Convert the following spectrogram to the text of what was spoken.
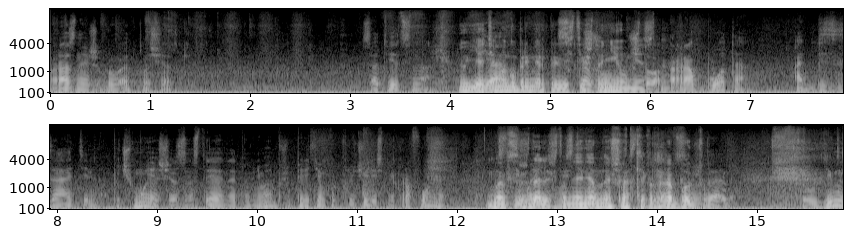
Разные же бывают площадки. Соответственно, Ну, я, тебе Я могу пример привести, что скажу, неуместно. Что работа обязательно. Почему я сейчас застряю на этом внимание? Потому что перед тем, как включились микрофоны, Мы с обсуждали, Димой- что мы у меня ни одной шутки про работу. обсуждали, Что у Димы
